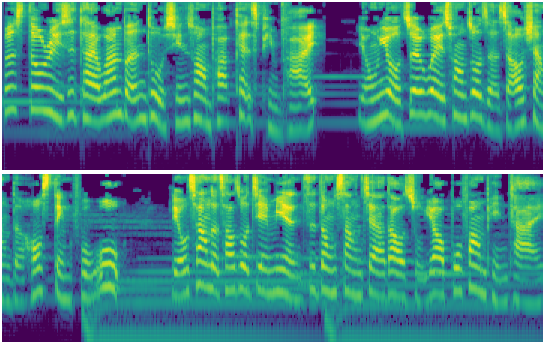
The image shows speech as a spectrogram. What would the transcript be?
First Story 是台湾本土新创 Podcast 品牌，拥有最为创作者着想的 Hosting 服务，流畅的操作界面，自动上架到主要播放平台，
